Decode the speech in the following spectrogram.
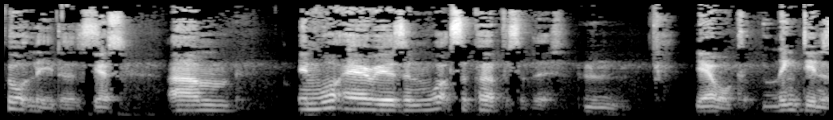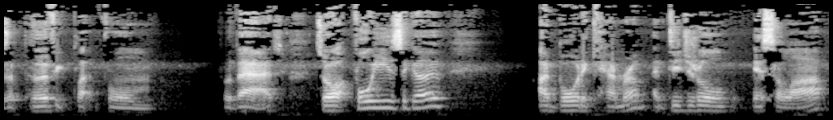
thought leaders. Yes. Um, in what areas and what's the purpose of this? Mm. Yeah, well, LinkedIn is a perfect platform for that. So, uh, four years ago, I bought a camera, a digital SLR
